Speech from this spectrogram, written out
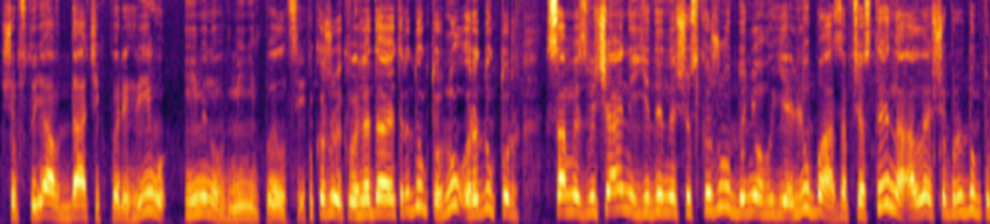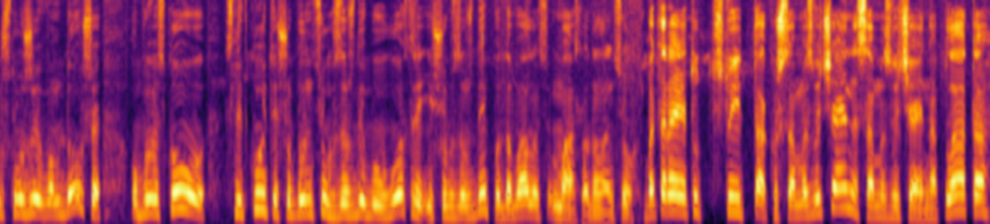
щоб стояв датчик перегріву іменно в міні-пилці. Покажу, як виглядає редуктор. Ну, редуктор саме звичайний. Єдине, що скажу, до нього є люба запчастина, але щоб редуктор служив вам довше, обов'язково слідкуйте, щоб ланцюг завжди був гострий і щоб завжди подавалось масло на ланцюг. Батарея тут стоїть також саме звичайна, саме звичайна плата.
